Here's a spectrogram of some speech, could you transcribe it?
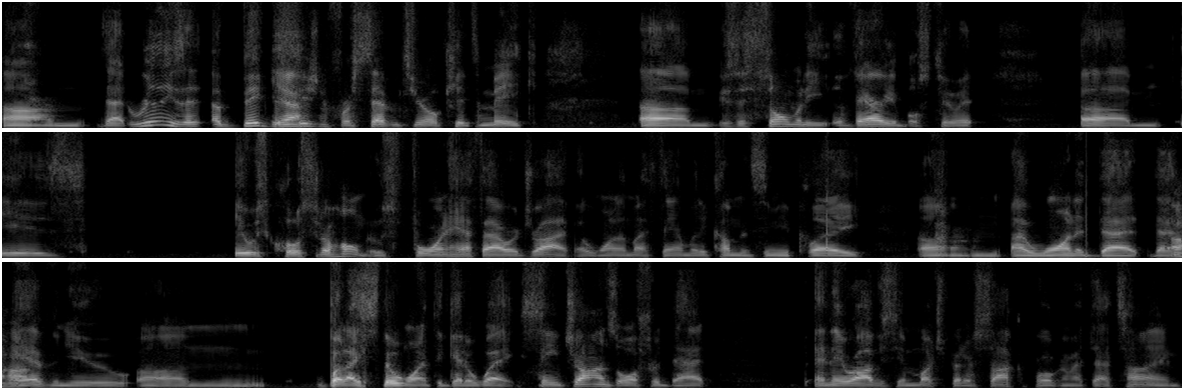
Um, that really is a, a big Yeah. decision for a 17 year old kid to make, um, because there's so many variables to it. Um, is it was closer to home. It was four and a half hour drive. I wanted my family to come and see me play. Um, I wanted that that Uh-huh. avenue, um, but I still wanted to get away. St. John's offered that, and they were obviously a much better soccer program at that time,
